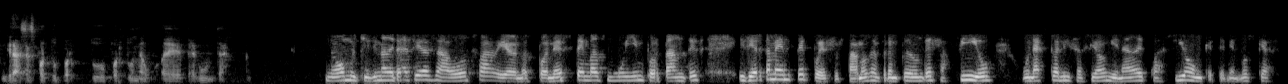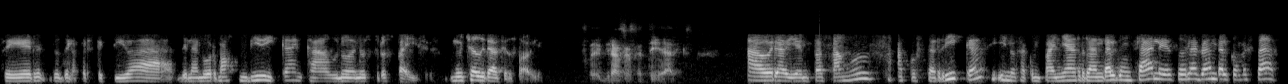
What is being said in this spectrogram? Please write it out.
gracias por tu, por tu oportuna eh, pregunta. No, muchísimas gracias a vos, Fabio. Nos pones temas muy importantes y ciertamente pues estamos enfrente de un desafío, una actualización y una adecuación que tenemos que hacer desde la perspectiva de la norma jurídica en cada uno de nuestros países. Muchas gracias, Fabio. Gracias a ti, Alex. Ahora bien, pasamos a Costa Rica y nos acompaña Randall González. Hola Randall, ¿cómo estás?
